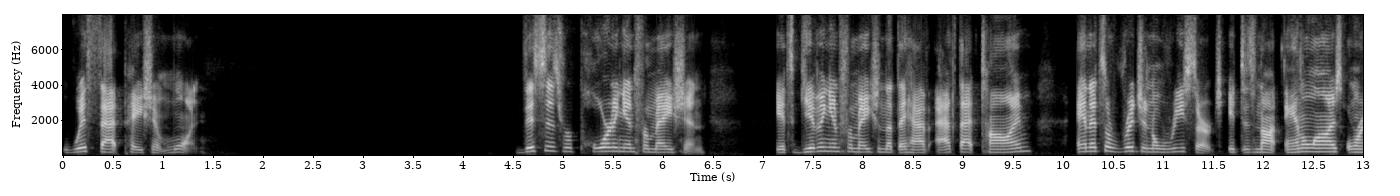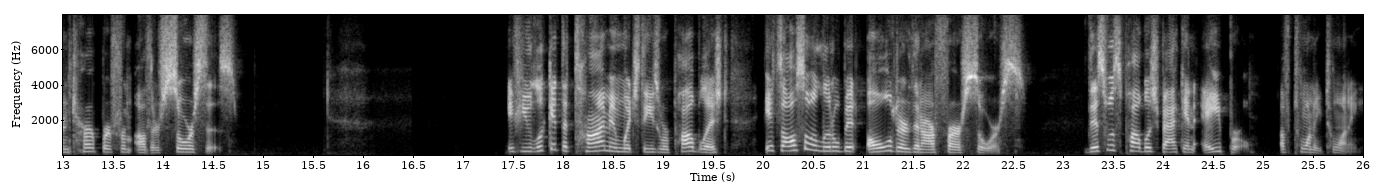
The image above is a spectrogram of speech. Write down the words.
with that patient one. This is reporting information. It's giving information that they have at that time, and it's original research. It does not analyze or interpret from other sources if you look at the time in which these were published, it's also a little bit older than our first source. This was published back in April of 2020,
